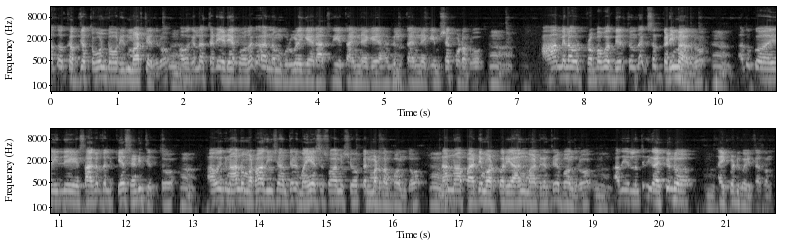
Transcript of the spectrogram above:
ಅದು ಕಬ್ಜ ತಗೊಂಡು ಅವ್ರು ಇದು ಮಾಡ್ತಾ ಇದ್ರು ಅವಾಗೆಲ್ಲ ತಡೆ ಹಿಡಿಯಕ್ ಹೋದಾಗ ನಮ್ಮ ಗುರುಗಳಿಗೆ ರಾತ್ರಿ ಟೈಮ್ನಾಗೆ ಹಗಲು ಟೈಮ್ನಾಗೆ ಹಿಂಸೆ ಕೊಡೋರು. ಆಮೇಲೆ ಅವ್ರ ಪ್ರಭಾವ ಬೀರ್ತಂದಾಗ ಸ್ವಲ್ಪ ಕಡಿಮೆ ಆದ್ರು. ಅದು ಇಲ್ಲಿ ಸಾಗರದಲ್ಲಿ ಕೇಸ್ ನಡೀತಿತ್ತು. ಅವಾಗ ನಾನು ಮಠಾಧೀಶ ಅಂತೇಳಿ ಮಹೇಶ ಸ್ವಾಮಿ ಶಿವಕನ್ ಮಾಡ್ದ ಬಂದು ನನ್ನ ನಾನು ಆ ಪಾರ್ಟಿ ಮಾಡ್ಕೊರಿ ಹಂಗ್ ಮಾಡ್ರಿ ಅಂತೇಳಿ ಬಂದ್ರು. ಅದು ಇಲ್ಲ ಅಂತ ಈಗ ಅಪೀಲ್. ಹೈಕೋರ್ಟ್ಗೆ ಹೋಯ್ತು ಅದೊಂದು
